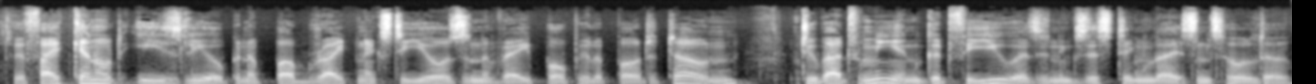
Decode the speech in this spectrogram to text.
So if I cannot easily open a pub right next to yours in a very popular part of town, too bad for me and good for you as an existing license holder.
